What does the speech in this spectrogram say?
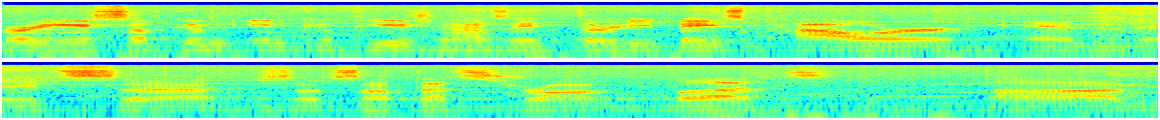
Hurting yourself in confusion has a 30 base power, and it's uh, so it's not that strong. But um,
